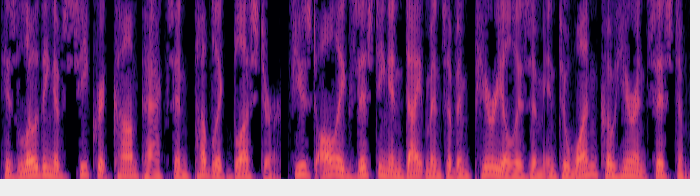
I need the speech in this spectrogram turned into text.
his loathing of secret compacts and public bluster, fused all existing indictments of imperialism into one coherent system,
